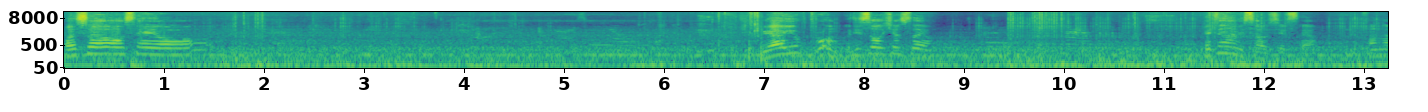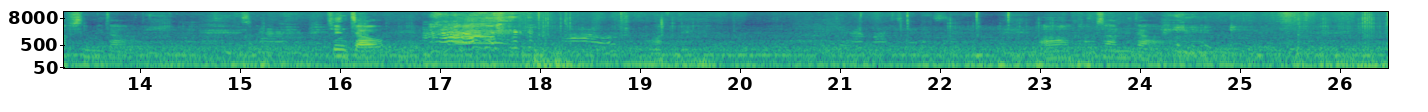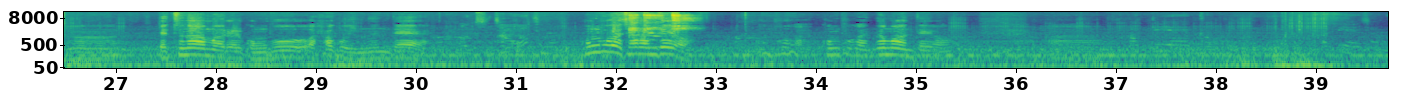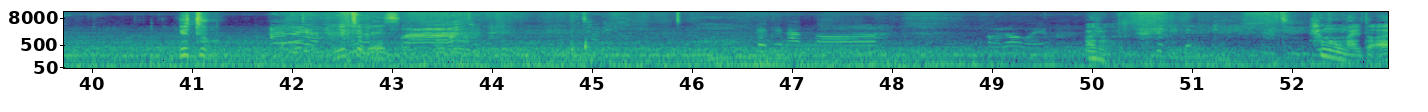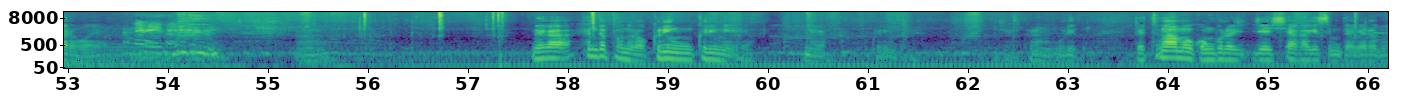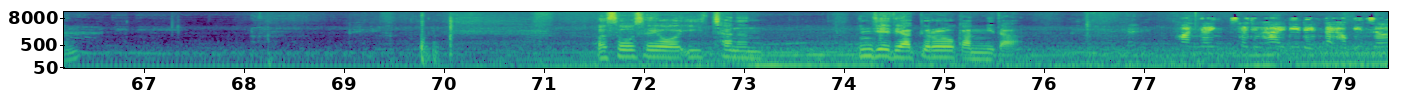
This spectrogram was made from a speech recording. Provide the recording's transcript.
어서 오세요. Where are you from? 어디서 오셨어요? 베트남에서 오셨어요? 반갑습니다. 진짜오. 아, 감사합니다. 어, 베트남어를 공부하고 있는데 어 진짜요? 공부가 잘 안 돼요. 공부가, 공부가 너무 안 돼요. 어 디에? 유튜브, 아 유튜브에서. 와. 잘해요. 아, 베트남어 어려워요. 어려워요. 한국말도 어려워요. 네네. 어. 내가 핸드폰으로 그린 그림이에요. 내가 그린 그림. 그럼 우리 베트남어 공부를 이제 시작하겠습니다, 여러분. 어서 오세요. 이 차는 인제대학교로 갑니다. Hoan nghênh, xe thứ hai đi đến Đại học Inzer.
